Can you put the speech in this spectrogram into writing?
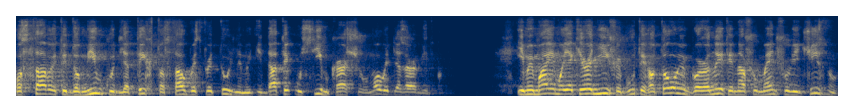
поставити домівку для тих, хто став безпритульними, і дати усім кращі умови для заробітку. І ми маємо, як і раніше, бути готовими боронити нашу меншу вітчизну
